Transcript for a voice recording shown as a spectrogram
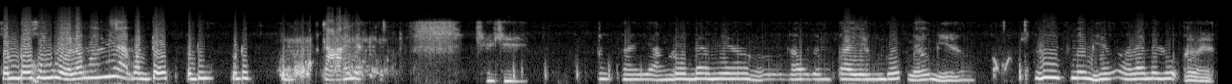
คนดูคงเบื่อแล้วมั้งเนี่ยมันดูมันดูมันดูกายเนี่ย โอเคโอเคต้องไปอย่างลูกแมวเมียวเราต้องไปอย่างลูกแมวเมียวลูกแมวเมียวอะไรไม่รู้อะไรอะ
